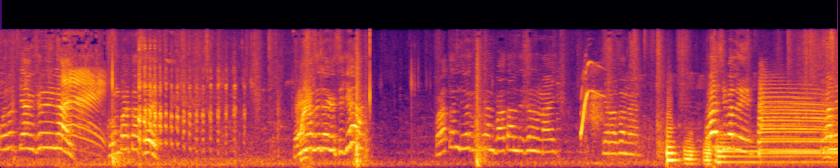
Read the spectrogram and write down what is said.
কোনো টেনশনই নাই। ঘুম পাতাছে কেন দিলে গেছি গিয়া বাতান দিলে গেছেন বাতান দিছে না নাই। কেরা জানে। Ah, শিবালি শিবালি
